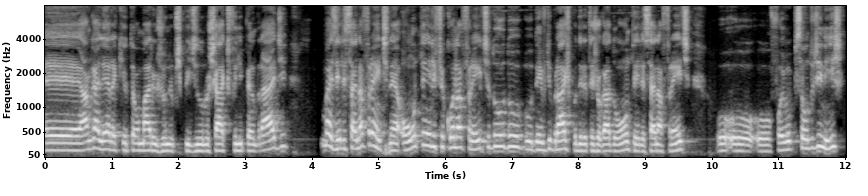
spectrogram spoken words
É, a galera aqui, tem o Mário Júnior pedindo no chat, Felipe Andrade mas ele sai na frente, né? Ontem ele ficou na frente do, do, do David Braz, poderia ter jogado ontem, ele sai na frente, o, o, o, foi uma opção do Diniz.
